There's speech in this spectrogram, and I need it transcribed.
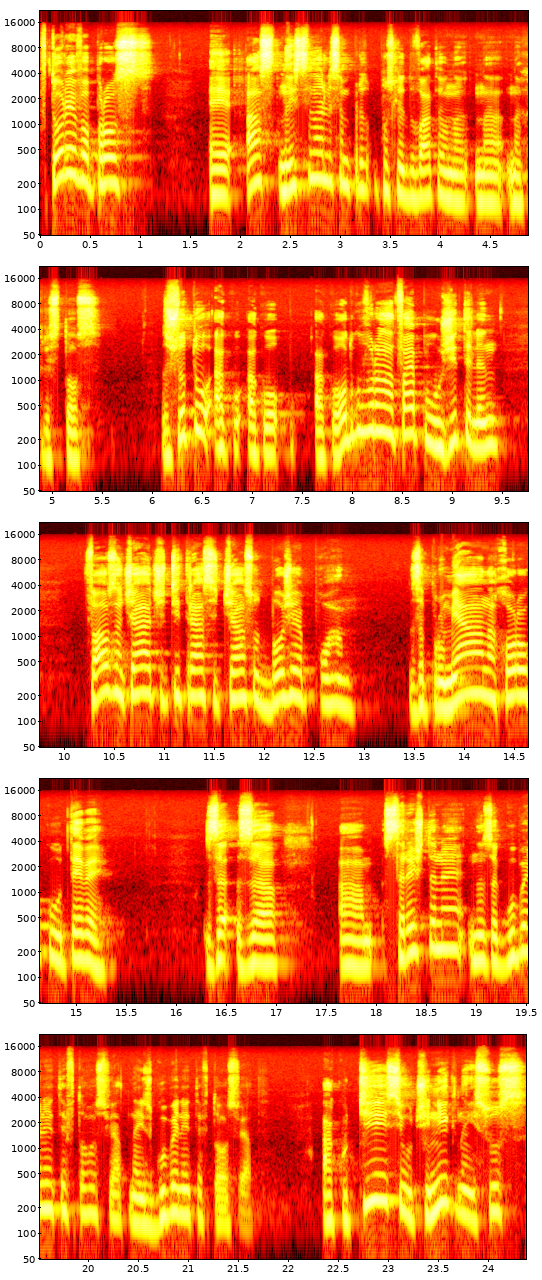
Вторият въпрос е аз наистина ли съм последовател на, на, на Христос? Защото ако, ако, ако отговора на това е положителен, това означава, че ти трябва да си част от Божия план за промяна на хора около тебе, за, за а, срещане на загубените в този свят, на изгубените в този свят. Ако ти си ученик на Исус,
